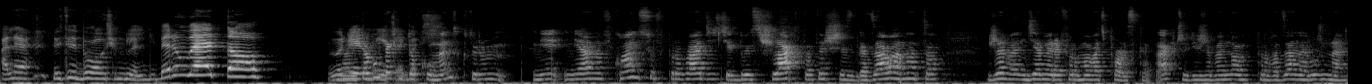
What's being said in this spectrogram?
ale wtedy było ciągle liberum veto. Bo No nie i to był lubię taki czegoś. dokument, którym mie- miano w końcu wprowadzić, jakby szlachta też się zgadzała na to, że będziemy reformować Polskę, tak? Czyli że będą wprowadzane różne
